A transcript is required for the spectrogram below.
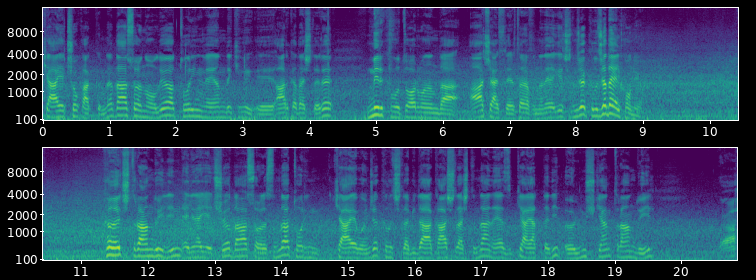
hikaye çok hakkında. Daha sonra ne oluyor? Thorin ve yanındaki e, arkadaşları Mirkwood ormanında ağaç elfleri tarafından ele geçirince kılıca da el konuyor. Kılıç Thranduil'in eline geçiyor. Daha sonrasında Thorin hikaye boyunca kılıçla bir daha karşılaştığında ne yazık ki hayatta değil ölmüşken Thranduil ah,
